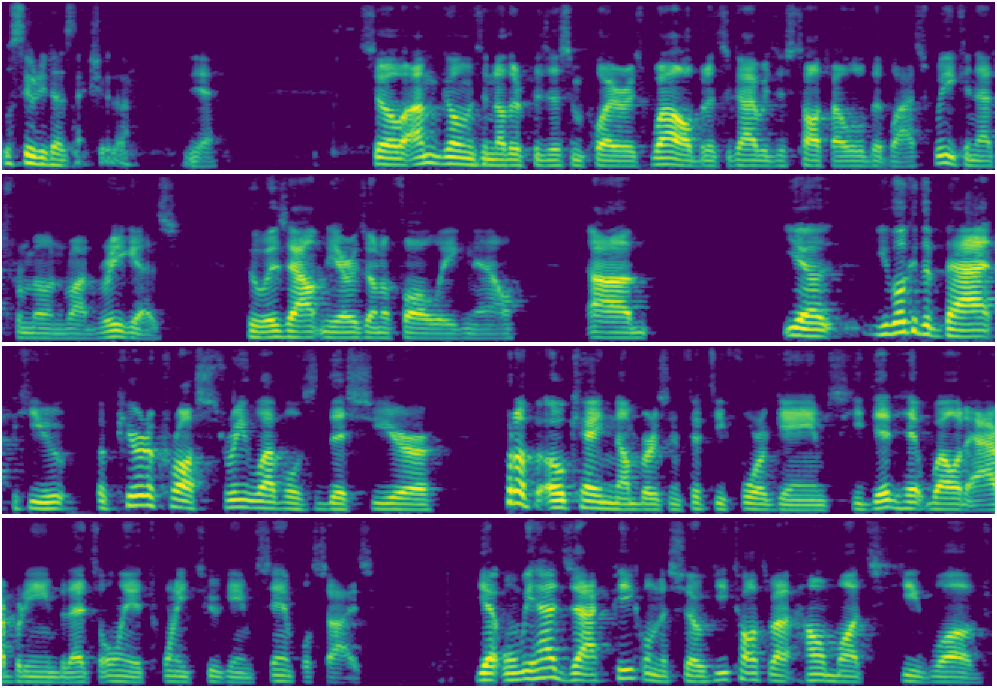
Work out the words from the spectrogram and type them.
We'll see what he does next year, though. Yeah. So I'm going with another position player as well, but it's a guy we just talked about a little bit last week, and that's Ramon Rodriguez, who is out in the Arizona Fall League now. Um, yeah, you look at the bat, he appeared across three levels this year, put up okay numbers in 54 games. He did hit well at Aberdeen, but that's only a 22 game sample size. Yet when we had Zach Peek on the show, he talked about how much he loved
